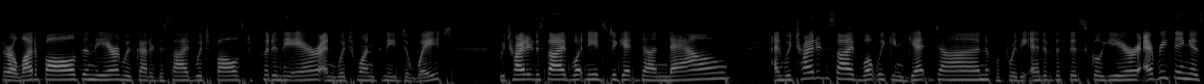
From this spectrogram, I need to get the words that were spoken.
There are a lot of balls in the air, and we've got to decide which balls to put in the air and which ones need to wait. We try to decide what needs to get done now, and we try to decide what we can get done before the end of the fiscal year. Everything is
